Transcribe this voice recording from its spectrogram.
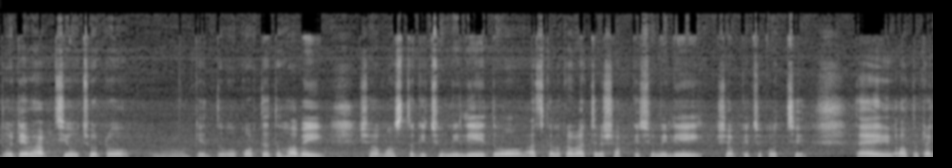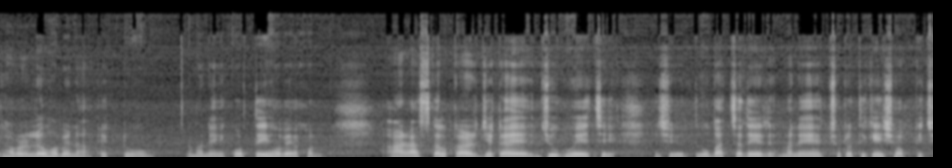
তো ওইটাই ভাবছি, ও ছোটো কিন্তু করতে তো হবেই। সমস্ত কিছু মিলিয়েই তো আজকালকার বাচ্চারা সব কিছু মিলিয়েই সব কিছু করছে। তাই অতটা ঘাবড়ালেও হবে না, একটু মানে করতেই হবে এখন। আর আজকালকার যেটা যুগ হয়েছে, সেহেতু বাচ্চাদের মানে ছোট থেকেই সব কিছু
